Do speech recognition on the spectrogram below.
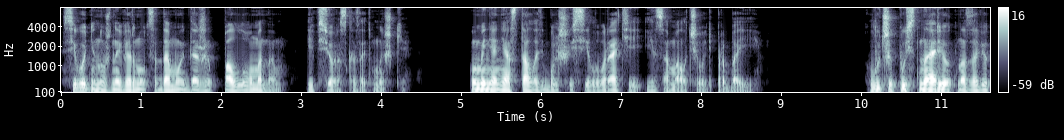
Сегодня нужно вернуться домой даже поломанным и все рассказать мышке. У меня не осталось больше сил врать ей и замалчивать про бои. Лучше пусть наорет, назовет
